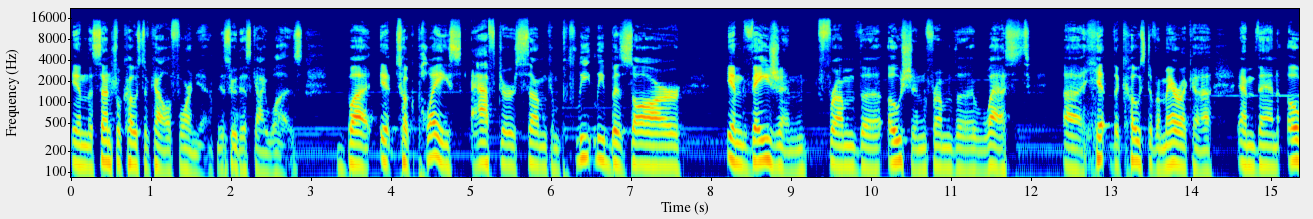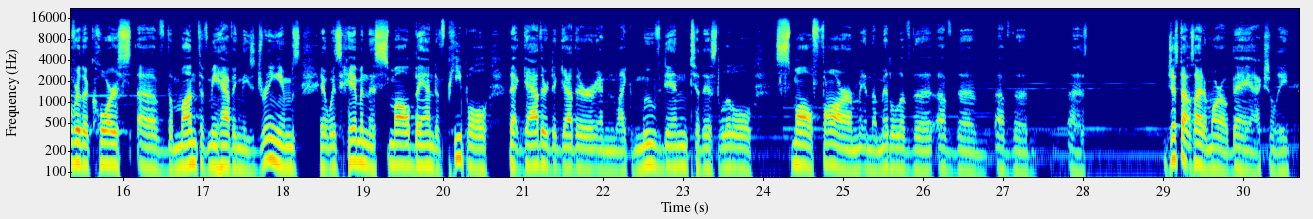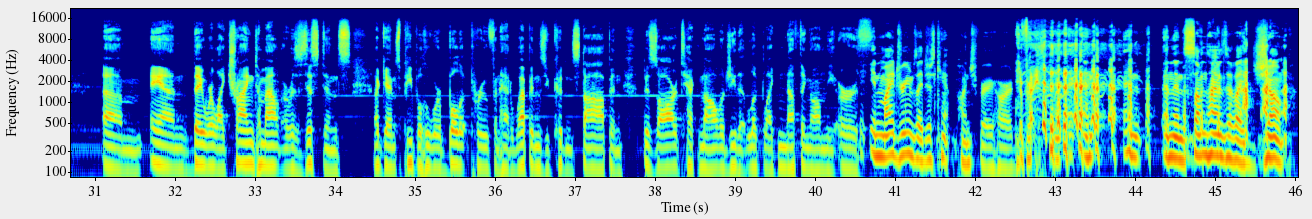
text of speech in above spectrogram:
in the central coast of California. Is who this guy was, but it took place after some completely bizarre invasion from the ocean from the west uh, hit the coast of America. And then over the course of the month of me having these dreams, it was him and this small band of people that gathered together and like moved into this little small farm in the middle of the of the of the uh, just outside of Morro Bay, actually. Um, and they were like trying to mount a resistance against people who were bulletproof and had weapons you couldn't stop and bizarre technology that looked like nothing on the earth. In my dreams, I just can't punch very hard. and, and, and then sometimes if I jump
